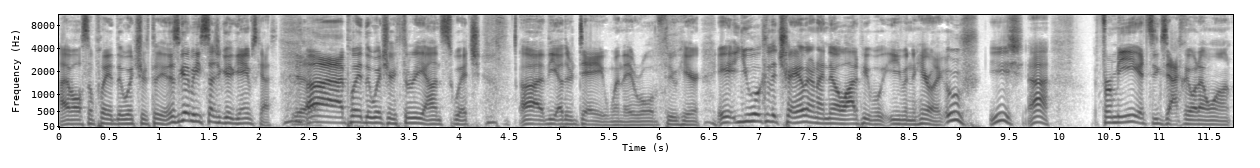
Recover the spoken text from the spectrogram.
I've also played The Witcher 3. This is gonna be such a good games cast. Yeah. Uh, I played The Witcher 3 on Switch uh, the other day when they rolled through here. It- you look at the trailer, and I know a lot of people even here are like, oof, yeesh, ah. For me, it's exactly what I want.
